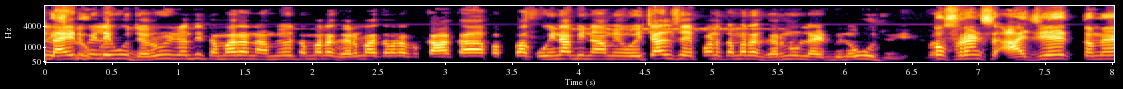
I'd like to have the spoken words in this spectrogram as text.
લાઇટ બિલ એવું જરૂરી નથી તમારા નામે હોય તમારા ઘરમાં તમારા કાકા પપ્પા કોઈના બી નામે હોય ચાલશે પણ તમારા ઘરનું લાઇટ બિલ હોવું જોઈએ. તો ફ્રેન્ડ્સ આજે તમે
